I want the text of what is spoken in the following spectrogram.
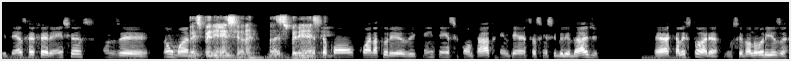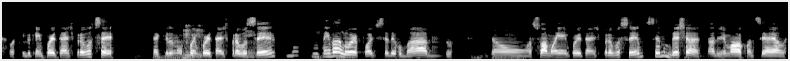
e tem as referências, vamos dizer, não humanas. Da experiência, né? Das da experiência com, com a natureza. E quem tem esse contato, quem tem essa sensibilidade, é aquela história, você valoriza aquilo que é importante para você. Se aquilo não for uhum. importante para você, não, não tem valor, pode ser derrubado. Então, a sua mãe é importante para você, você não deixa nada de mal acontecer a ela.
